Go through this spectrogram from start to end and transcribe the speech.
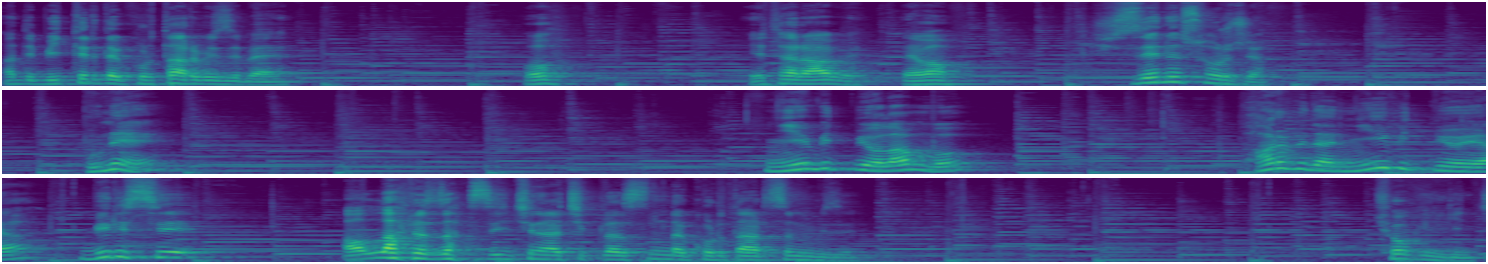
Hadi bitir de kurtar bizi be. Oh. Yeter abi. Devam. Size ne soracağım? Bu ne? Niye bitmiyor lan bu? Harbiden niye bitmiyor ya? Birisi Allah rızası için açıklasın da kurtarsın bizi. Çok ilginç.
